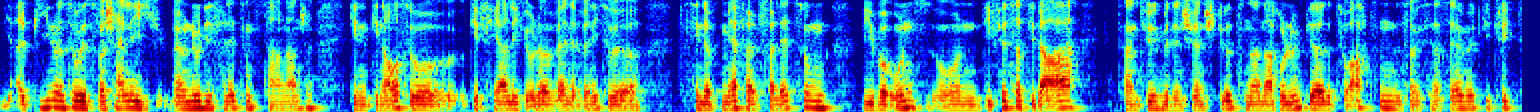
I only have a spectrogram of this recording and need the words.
Die Alpine und so ist wahrscheinlich, wenn man nur die Verletzungszahlen anschaut, genauso gefährlich oder wenn, wenn nicht so passieren da mehr Verletzungen wie bei uns und die FIS hat sie da dann natürlich mit den schweren Stürzen nach Olympia 2018, das habe ich ja selber mitgekriegt,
